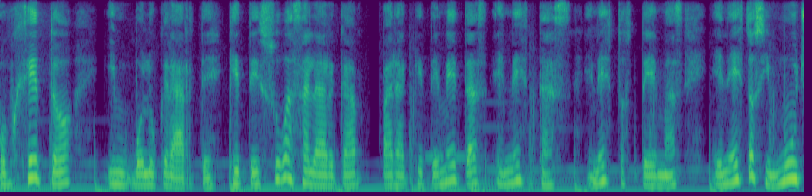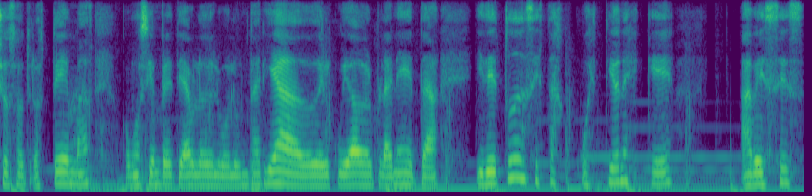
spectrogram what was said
objeto involucrarte, que te subas al arca para que te metas en estas en estos temas, en estos y muchos otros temas, como siempre te hablo del voluntariado, del cuidado del planeta y de todas estas cuestiones que a veces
